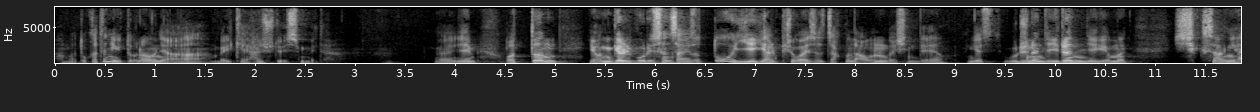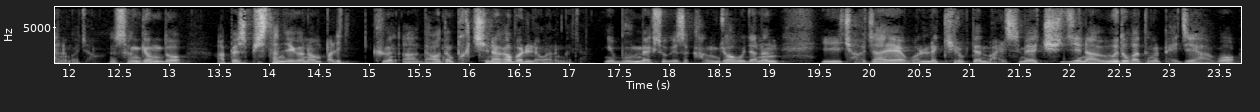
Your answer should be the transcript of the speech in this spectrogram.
아, 뭐 똑같은 얘기 또 나오냐 뭐 이렇게 할 수도 있습니다. 그러니까 어떤 연결고리 선상에서 또 얘기할 필요가 있어서 자꾸 나오는 것인데요. 이게 우리는 이제 이런 얘기하면 식상이 하는 거죠. 성경도 앞에서 비슷한 얘기가 나오면 빨리 그 아, 나오던 팍 지나가 버리려고 하는 거죠. 이 문맥 속에서 강조하고자 하는 이 저자의 원래 기록된 말씀의 취지나 의도 같은 걸 배제하고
